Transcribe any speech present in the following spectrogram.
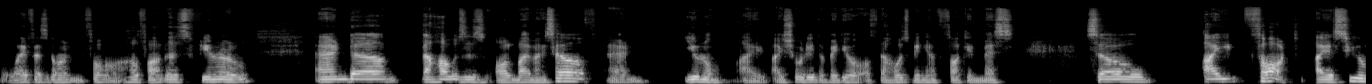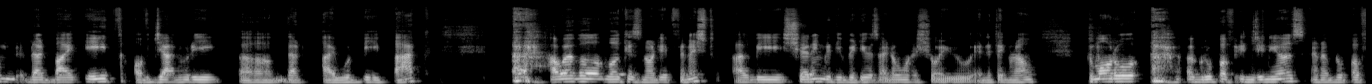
wife has gone for her father's funeral, and uh, the house is all by myself. And you know, I I showed you the video of the house being a fucking mess. So I thought, I assumed that by 8th of January um, that I would be back. However, work is not yet finished. I'll be sharing with you videos. I don't want to show you anything now. Tomorrow, a group of engineers and a group of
